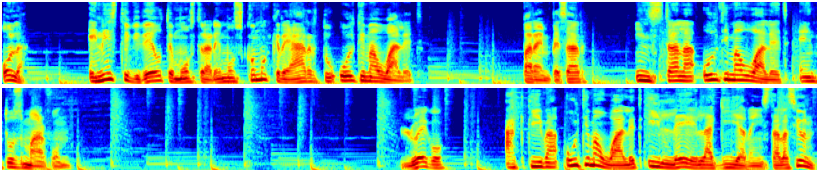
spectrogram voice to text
Hola, en este video te mostraremos cómo crear tu Ultima Wallet. Para empezar, instala Ultima Wallet en tu smartphone. Luego, activa Ultima Wallet y lee la guía de instalación.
